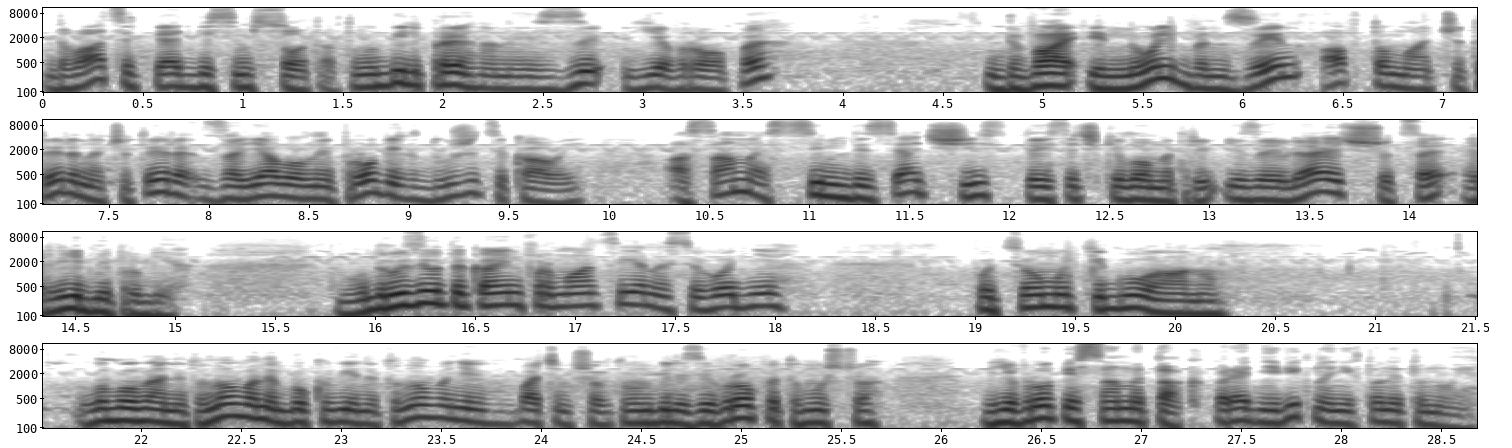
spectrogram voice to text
25800. Автомобіль пригнаний з Європи. 2,0 бензин, автомат 4 на 4 Заявлений пробіг дуже цікавий. А саме 76 тисяч кілометрів. І заявляють, що це рідний пробіг. Тому, друзі, така інформація на сьогодні по цьому Тігуану. Лобове не тоноване, бокові не тоновані. Бачимо, що автомобіль з Європи, тому що в Європі саме так. Передні вікна ніхто не тонує.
